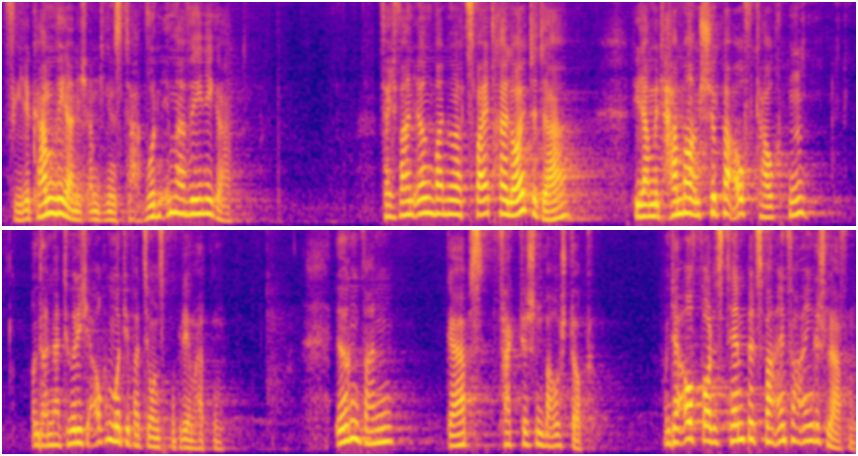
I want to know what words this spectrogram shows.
Viele kamen wieder nicht am Dienstag, wurden immer weniger. Vielleicht waren irgendwann nur noch zwei, drei Leute da, die da mit Hammer und Schippe auftauchten und dann natürlich auch ein Motivationsproblem hatten. Irgendwann gab es faktischen Baustopp. Und der Aufbau des Tempels war einfach eingeschlafen.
